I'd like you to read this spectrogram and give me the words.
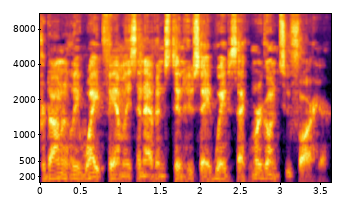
predominantly white families in Evanston who say, wait a second, we're going too far here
